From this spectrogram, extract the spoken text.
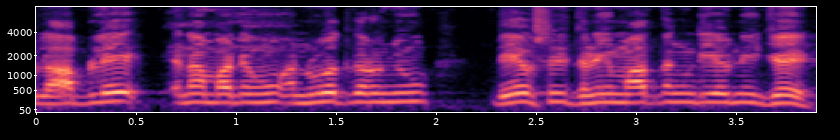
લાભ લે. એના માટે હું અનુરોધ કરું છું. દેવશ્રી ધણી માતંગ દેવની જય.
